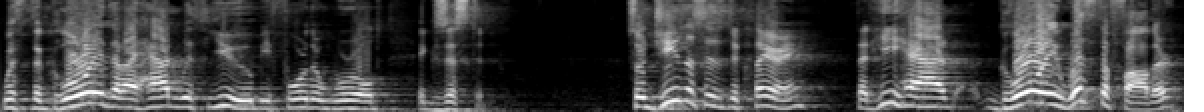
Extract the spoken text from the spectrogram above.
with the glory that I had with you before the world existed. So Jesus is declaring that he had glory with the Father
